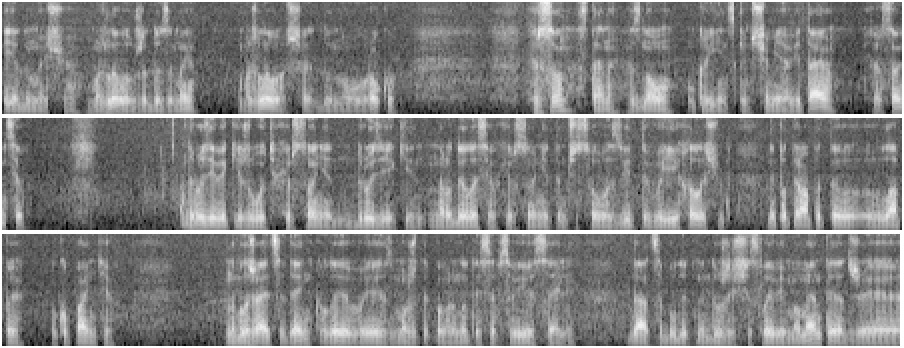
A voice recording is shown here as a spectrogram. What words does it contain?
І я думаю, що можливо вже до зими, можливо, ще до Нового року. Херсон стане знову українським. З чим я вітаю херсонців, друзів, які живуть в Херсоні, друзі, які народилися в Херсоні, тимчасово звідти виїхали, щоб не потрапити в лапи окупантів. Наближається день, коли ви зможете повернутися в свої оселі. Да, це будуть не дуже щасливі моменти, адже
